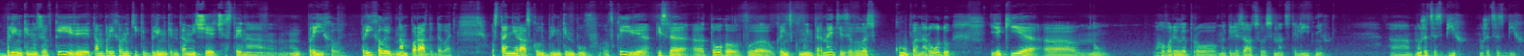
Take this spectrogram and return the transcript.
Блінкін вже в Києві. Там приїхав не тільки Блінкін, там іще частина ну, приїхали. Приїхали нам поради давати. Останній раз, коли Блінкін був в Києві, після е, того в українському інтернеті з'явилась купа народу, які е, ну, говорили про мобілізацію 18-літніх. А, Може, це збіг, може, це збіг.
